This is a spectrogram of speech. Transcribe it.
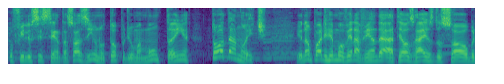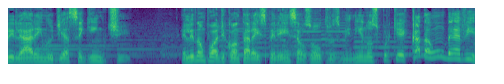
O filho se senta sozinho no topo de uma montanha toda a noite e não pode remover a venda até os raios do sol brilharem no dia seguinte. Ele não pode contar a experiência aos outros meninos porque cada um deve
